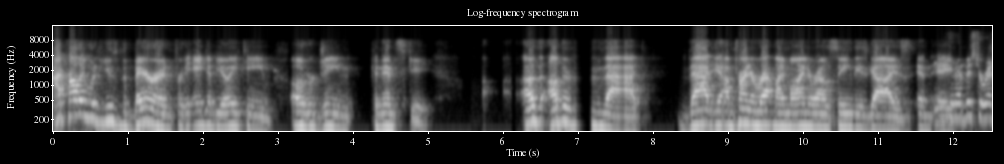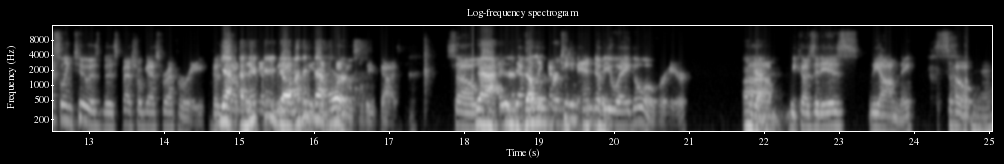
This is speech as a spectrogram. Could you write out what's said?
I probably would have used the Baron for the AWA team over Gene Kiniski. Other, other than that, that yeah, I'm trying to wrap my mind around seeing these guys in you a. You can have Mr. Wrestling too as the special guest referee. Yeah, there you go. I think that works. These guys. So yeah, definitely have Team NWA go over here. Okay. Um, because it is the Omni. So. Mm-hmm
